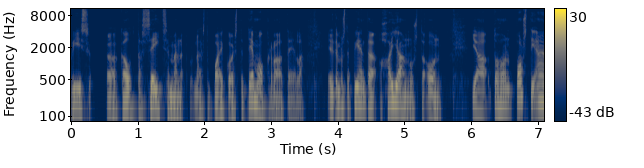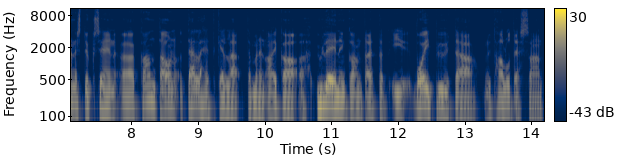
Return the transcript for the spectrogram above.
5 uh, kautta 7 näistä paikoista demokraateilla. Eli tämmöistä pientä hajannusta on. Ja tuohon postiäänestykseen kanta on tällä hetkellä tämmöinen aika yleinen kanta, että voi pyytää nyt halutessaan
